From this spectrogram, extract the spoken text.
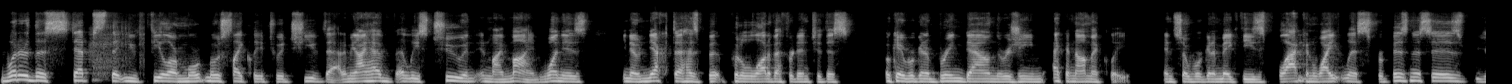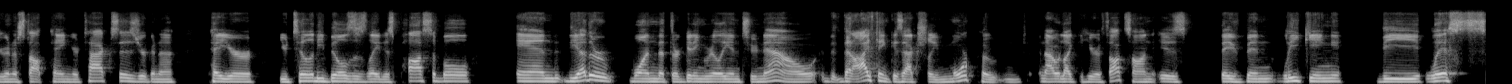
what are the steps that you feel are more, most likely to achieve that? I mean i have at least two in, in my mind. One is you know Nekhta has put a lot of effort into this okay we're going to bring down the regime economically and so we're going to make these black and white lists for businesses. You're going to stop paying your taxes. You're going to pay your utility bills as late as possible. And the other one that they're getting really into now that I think is actually more potent, and I would like to hear your thoughts on, is they've been leaking the lists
